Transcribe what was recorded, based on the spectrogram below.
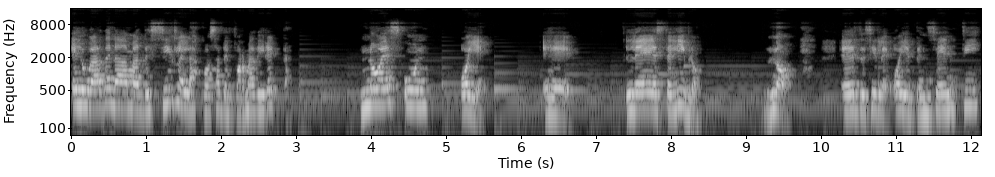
en lugar de nada más decirle las cosas de forma directa. No es un, oye, eh, lee este libro. No, es decirle, oye, pensé en ti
